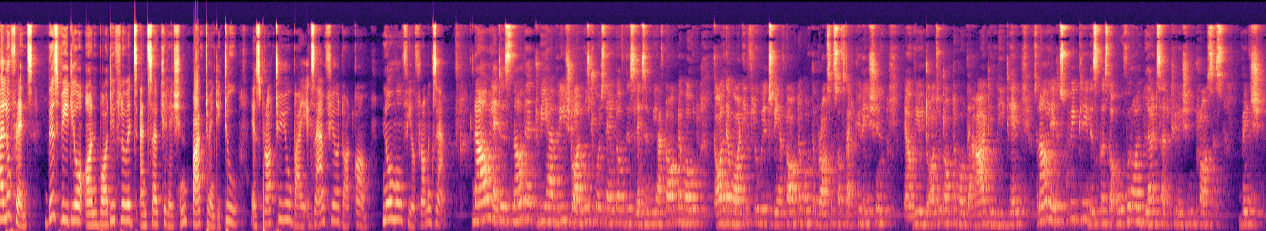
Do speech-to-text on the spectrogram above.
Hello friends, this video on body fluids and circulation part 22 is brought to you by examfear.com. No more fear from exam. Now let us, now that we have reached almost towards the end of this lesson, we have talked about all the body fluids, we have talked about the process of circulation, uh, we also talked about the heart in detail. So now let us quickly discuss the overall blood circulation process which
